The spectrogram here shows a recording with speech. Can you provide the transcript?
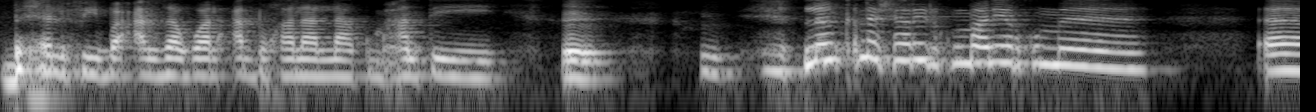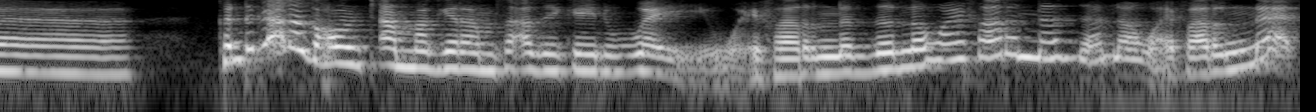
ብሕልፊ በዓል ዛ ጓል ዓዱ ካላላኩም ሓንቲ ለንቅነ ሸሪልኩማ ነርኩም ክንዲ ቃለ ዝኸውን ጫማ ጌራ ምስኣ ዘይከይድ ወይ ወይ ፋርነት ዘሎ ወይ ፋርነት ዘሎ ወይ ፋርነት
